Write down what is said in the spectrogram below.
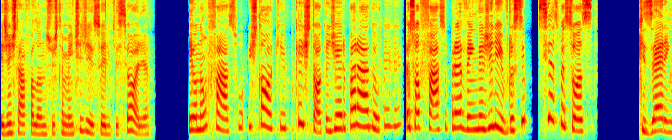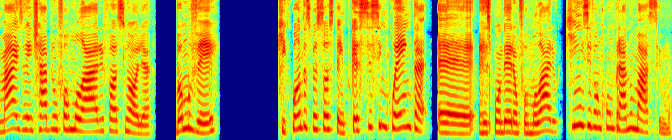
E a gente tava falando justamente disso. Ele disse: Olha, eu não faço estoque, porque estoque é dinheiro parado. Uhum. Eu só faço pré-venda de livros. Se, se as pessoas quiserem mais, a gente abre um formulário e fala assim: olha, vamos ver que quantas pessoas tem. Porque se 50 é, responderam o formulário, 15 vão comprar no máximo.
